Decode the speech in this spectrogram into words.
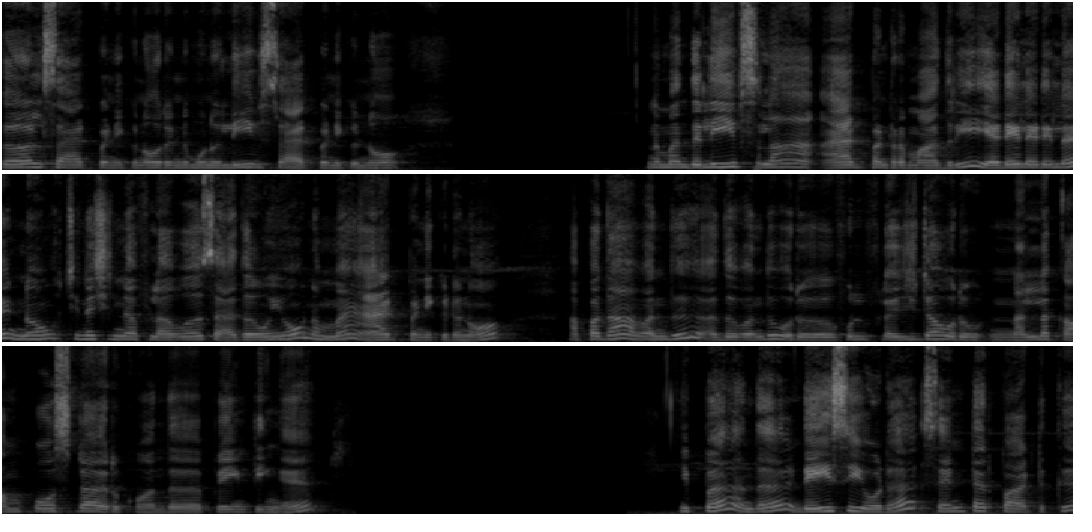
கேர்ள்ஸ் ஆட் பண்ணிக்கணும். ரெண்டு மூணு லீவ்ஸ் ஆட் பண்ணிக்கணும். நம்ம அந்த லீவ்ஸ்லாம் ஆட் பண்ணுற மாதிரி இடையில இடையில இன்னும் சின்ன சின்ன ஃப்ளவர்ஸ் அதையும் நம்ம ஆட் பண்ணிக்கிடணும். அப்போ தான் வந்து அது வந்து ஒரு ஃபுல் ஃப்ளெஜ்டாக ஒரு நல்ல கம்போஸ்டாக இருக்கும் அந்த பெயிண்டிங்கு இப்போ அந்த டெய்ஸியோட சென்டர் பார்ட்டுக்கு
